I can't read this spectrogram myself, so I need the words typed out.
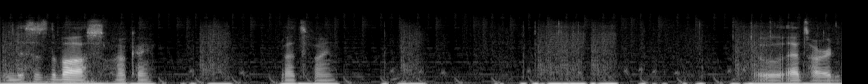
This is the boss. Okay. That's fine. Oh, that's hard.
